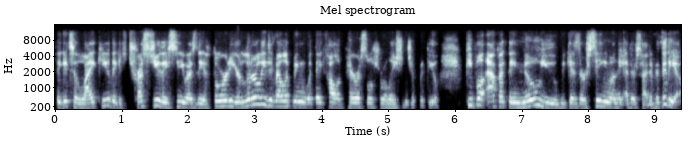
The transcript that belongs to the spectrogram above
they get to like you, they get to trust you, they see you as the authority. You're literally developing what they call a parasocial relationship with you. People act like they know you because they're seeing you on the other side of a video.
